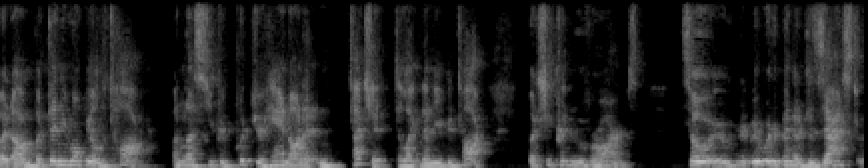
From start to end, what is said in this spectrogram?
but um, but then you won't be able to talk unless you could put your hand on it and touch it to like then you can talk. But she couldn't move her arms, so it, it would have been a disaster.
